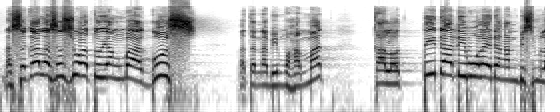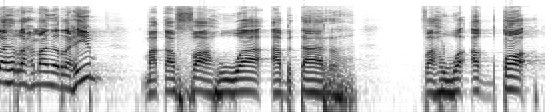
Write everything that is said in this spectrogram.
Nah segala sesuatu yang bagus kata Nabi Muhammad kalau tidak dimulai dengan Bismillahirrahmanirrahim maka fahuwa abtar fahuwa agta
